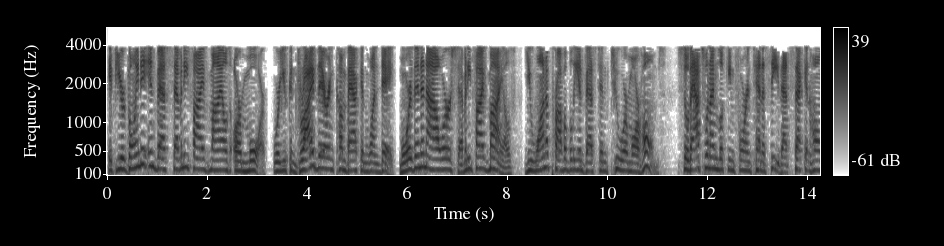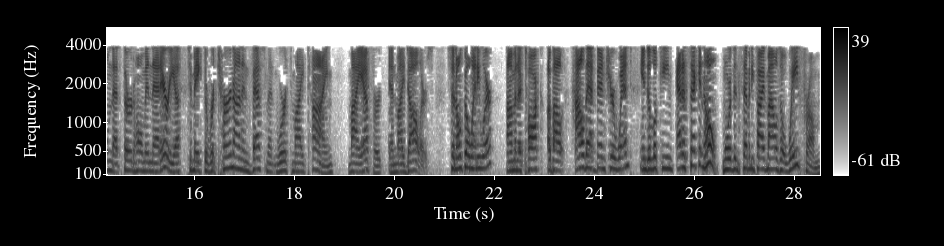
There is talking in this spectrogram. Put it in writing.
if you're going to invest 75 miles or more, where you can drive there and come back in one day, more than an hour, 75 miles, you want to probably invest in two or more homes. So that's what I'm looking for in Tennessee, that second home, that third home in that area to make the return on investment worth my time, my effort, and my dollars. So don't go anywhere. I'm going to talk about how that venture went into looking at a second home more than 75 miles away from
